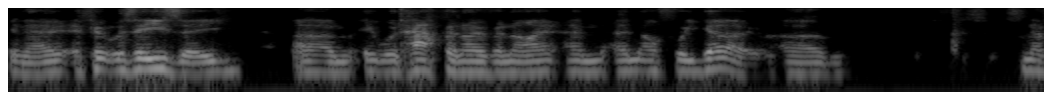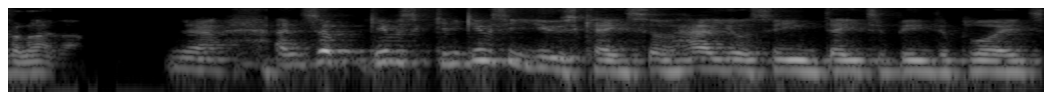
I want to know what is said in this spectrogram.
you know, if it was easy, um, it would happen overnight and, and off we go. Um, it's, never like that. Yeah, and so give us. Can you give us a use case of how you're seeing data being deployed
